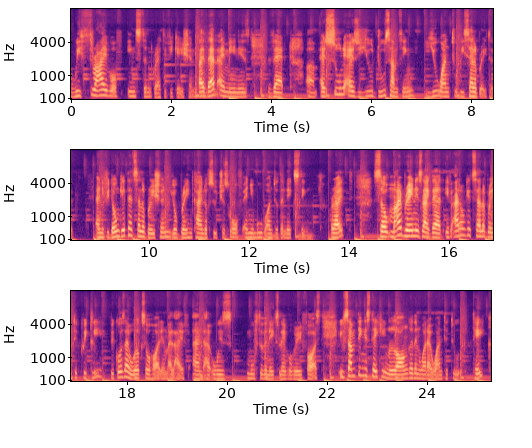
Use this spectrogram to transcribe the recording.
we thrive off instant gratification. By that, I mean is that um, as soon as you do something, you want to be celebrated. And if you don't get that celebration, your brain kind of switches off and you move on to the next thing, right? So my brain is like that. If I don't get celebrated quickly, because I work so hard in my life and I always move to the next level very fast, if something is taking longer than what I wanted to take,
